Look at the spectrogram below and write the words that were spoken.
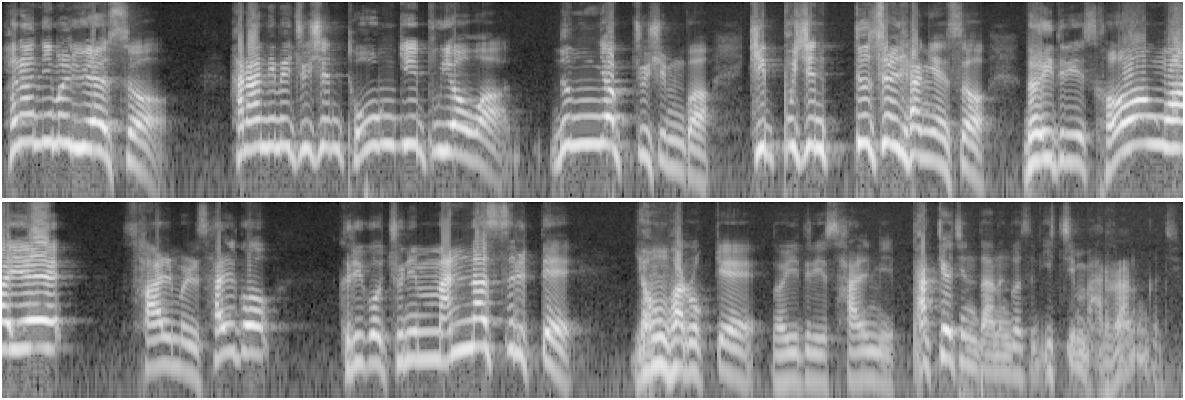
하나님을 위해서 하나님이 주신 동기부여와 능력 주심과 기쁘신 뜻을 향해서 너희들이 성화의 삶을 살고 그리고 주님 만났을 때 영화롭게 너희들이 삶이 바뀌어진다는 것을 잊지 말으라는 거죠.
